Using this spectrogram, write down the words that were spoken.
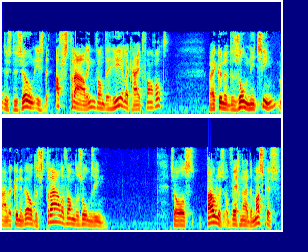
dus de zoon is de afstraling van de heerlijkheid van God. Wij kunnen de zon niet zien, maar we kunnen wel de stralen van de zon zien. Zoals Paulus op weg naar Damascus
